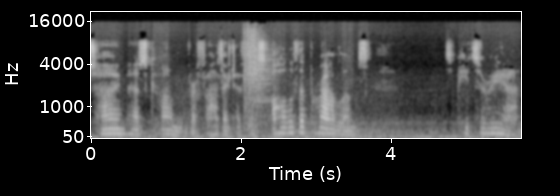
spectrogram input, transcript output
time has come for Father to fix all of the problems. This pizzeria.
